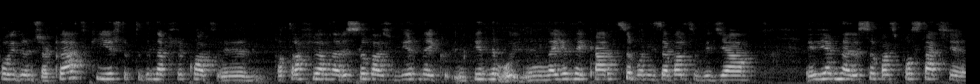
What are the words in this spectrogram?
pojedyncze klatki. Jeszcze wtedy na przykład y, potrafiłam narysować w jednej, w jednym, na jednej kartce, bo nie za bardzo wiedziałam, y, jak narysować postacie,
